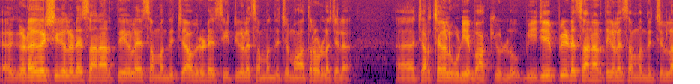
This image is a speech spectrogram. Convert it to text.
ഘടകകക്ഷികളുടെ സ്ഥാനാർത്ഥികളെ സംബന്ധിച്ച് അവരുടെ സീറ്റുകളെ സംബന്ധിച്ച് മാത്രമുള്ള ചില ചർച്ചകൾ കൂടിയേ ബാക്കിയുള്ളൂ. ബി ജെ പിയുടെ സ്ഥാനാർത്ഥികളെ സംബന്ധിച്ചുള്ള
